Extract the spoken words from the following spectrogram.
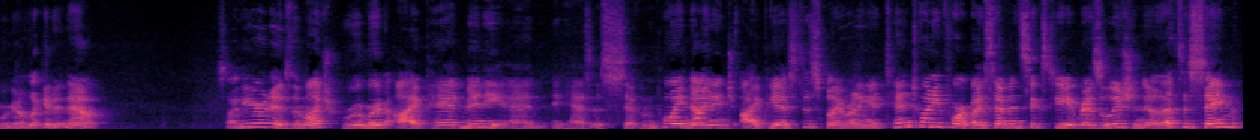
We're going to look at it now. So here it is, the much rumored iPad mini, and it has a 7.9-inch IPS display running at 1024 by 768 resolution. Now that's the same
